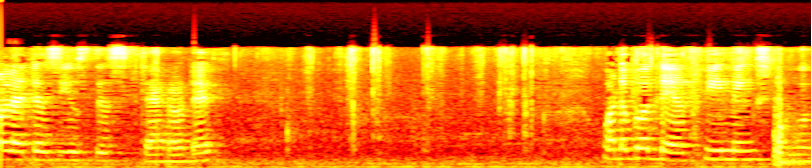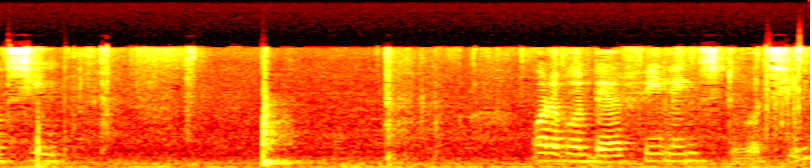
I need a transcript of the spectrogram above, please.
Now let us use this tarot deck. What about their feelings towards you? What about their feelings towards you?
